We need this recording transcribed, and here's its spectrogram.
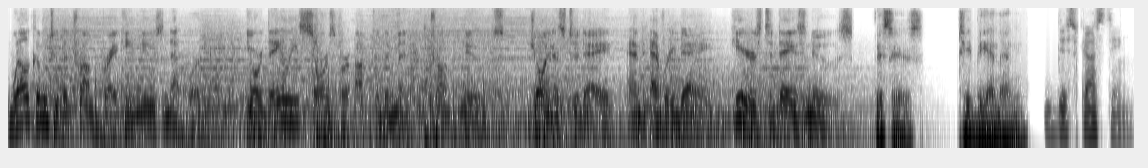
Welcome to the Trump Breaking News Network, your daily source for up-to-the-minute Trump news. Join us today and every day. Here's today's news. This is TBNN. Disgusting.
